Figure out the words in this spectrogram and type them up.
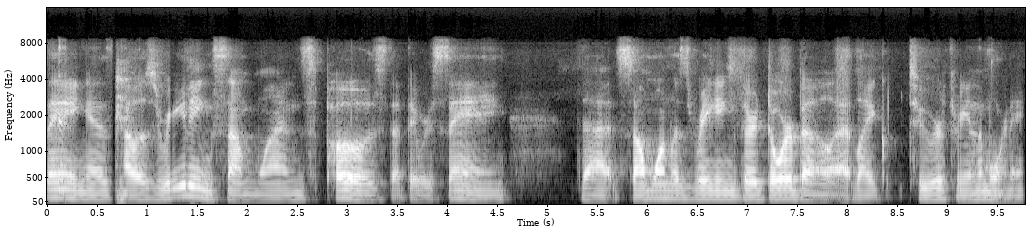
saying is I was reading someone's post that they were saying that someone was ringing their doorbell at like two or three in the morning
